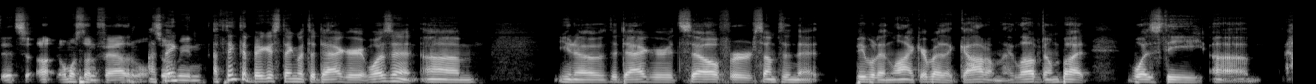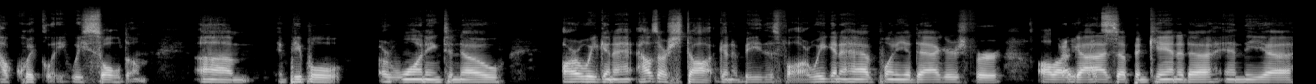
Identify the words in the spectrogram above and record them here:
it's uh, almost unfathomable. I so think- I mean, I think the biggest thing with the dagger, it wasn't, um, you know, the dagger itself or something that people didn't like. Everybody that got them, they loved them, but was the um, how quickly we sold them, um, and people are wanting to know: Are we gonna? How's our stock gonna be this fall? Are we gonna have plenty of daggers for all our Right, guys up in Canada and the uh,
